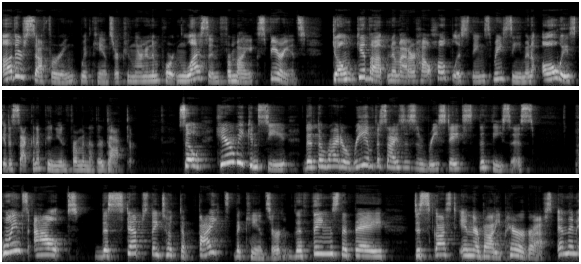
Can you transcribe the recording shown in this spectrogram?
Others suffering with cancer can learn an important lesson from my experience. Don't give up no matter how hopeless things may seem, and always get a second opinion from another doctor. So here we can see that the writer reemphasizes and restates the thesis, points out the steps they took to fight the cancer, the things that they discussed in their body paragraphs, and then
